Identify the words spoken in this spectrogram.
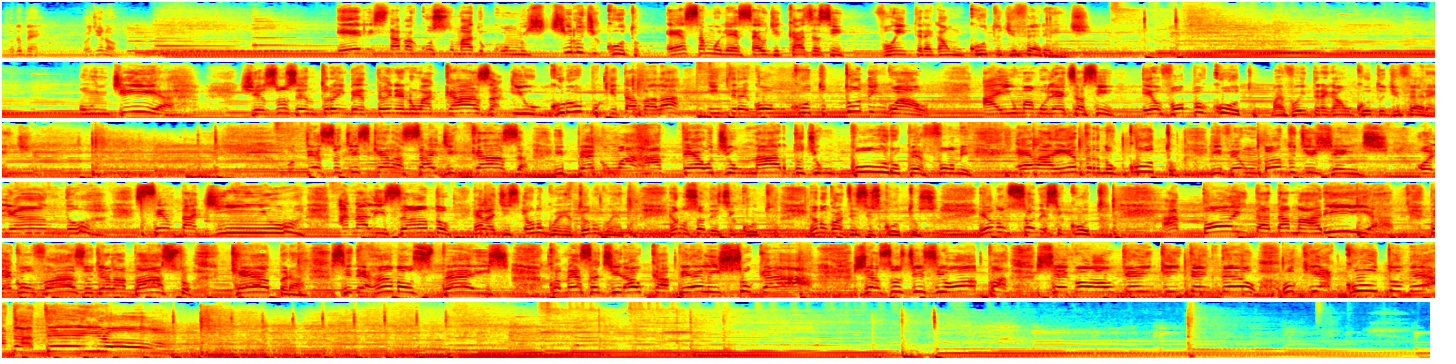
Tudo bem, vou de novo. Ele estava acostumado com um estilo de culto. Essa mulher saiu de casa assim: vou entregar um culto diferente. Um dia, Jesus entrou em Betânia numa casa e o grupo que estava lá entregou um culto tudo igual. Aí uma mulher disse assim: Eu vou para o culto, mas vou entregar um culto diferente. Texto diz que ela sai de casa e pega um arratel de um nardo de um puro perfume. Ela entra no culto e vê um bando de gente olhando, sentadinho, analisando. Ela diz: Eu não aguento, eu não aguento. Eu não sou desse culto. Eu não gosto desses cultos. Eu não sou desse culto. A doida da Maria pega o vaso de alabastro, quebra, se derrama aos pés, começa a tirar o cabelo e enxugar. Jesus disse: Opa, chegou alguém que entendeu o que é culto verdadeiro.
